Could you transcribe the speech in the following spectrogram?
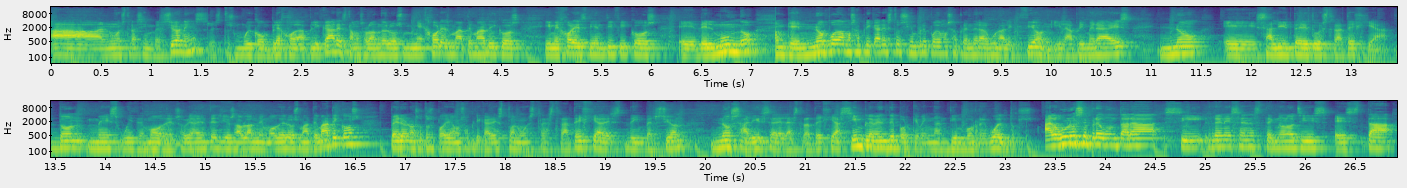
a nuestras inversiones, esto es muy complejo de aplicar, estamos hablando de los mejores matemáticos y mejores científicos eh, del mundo. Aunque no podamos aplicar esto, siempre podemos aprender alguna lección y la primera es no eh, salirte de tu estrategia. Don't mess with the models. Obviamente ellos hablan de modelos matemáticos, pero nosotros podríamos aplicar esto a nuestra estrategia de, inversión, no salirse de la estrategia simplemente porque vengan tiempos revueltos. Algunos se preguntará si Renaissance Technologies está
